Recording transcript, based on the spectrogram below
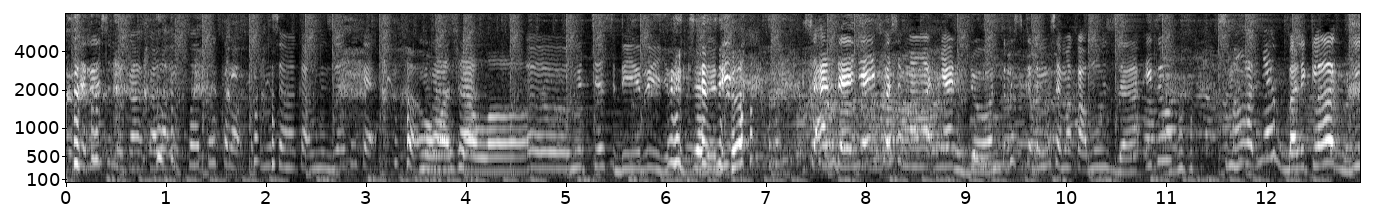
serius loh kak kalau Iva tuh kalau ketemu sama kak Muza tuh kayak Oh, Allah. eh, ngecas diri gitu. Ngecas jadi seandainya Iva semangatnya down terus ketemu sama kak Muza itu semangatnya balik lagi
